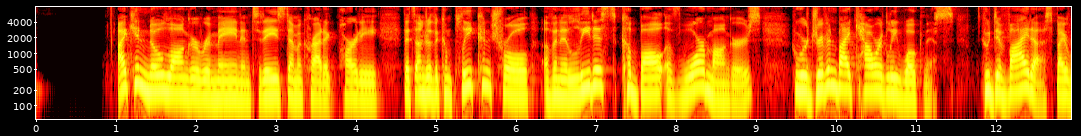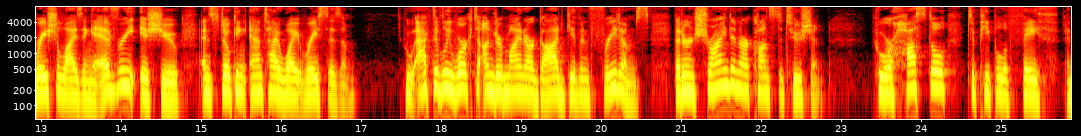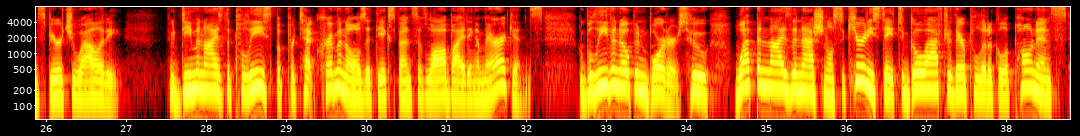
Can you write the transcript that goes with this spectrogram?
I can no longer remain in today's Democratic Party that's under the complete control of an elitist cabal of warmongers who are driven by cowardly wokeness, who divide us by racializing every issue and stoking anti white racism, who actively work to undermine our God given freedoms that are enshrined in our Constitution, who are hostile to people of faith and spirituality who demonize the police but protect criminals at the expense of law abiding Americans, who believe in open borders, who weaponize the national security state to go after their political opponents,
